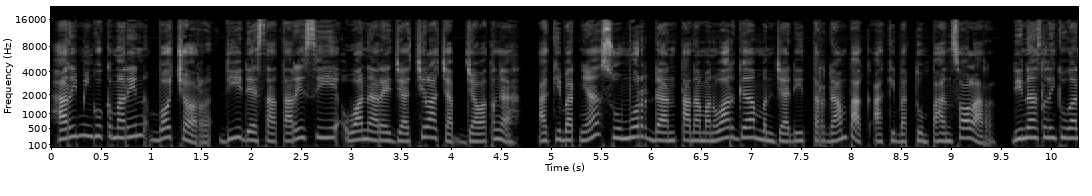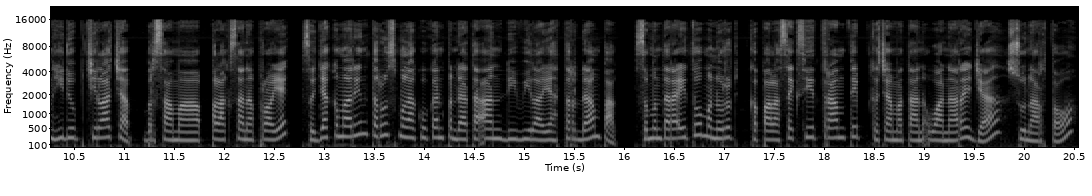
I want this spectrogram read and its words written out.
hari Minggu kemarin bocor di Desa Tarisi, Wanareja, Cilacap, Jawa Tengah. Akibatnya, sumur dan tanaman warga menjadi terdampak akibat tumpahan solar. Dinas Lingkungan Hidup Cilacap bersama pelaksana proyek sejak kemarin terus melakukan pendataan di wilayah terdampak. Sementara itu, menurut Kepala Seksi Tramtip Kecamatan Wanareja, Sunarto,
